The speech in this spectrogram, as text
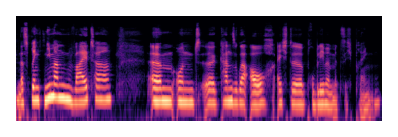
Das bringt niemanden weiter ähm, und äh, kann sogar auch echte Probleme mit sich bringen.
